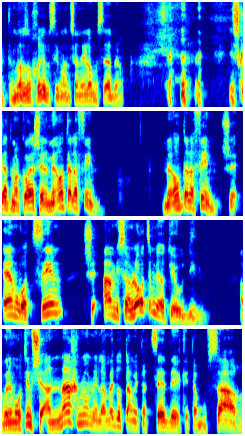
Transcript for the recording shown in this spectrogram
אתם לא זוכרים, סימן שאני לא בסדר. יש כת מקויה של מאות אלפים, מאות אלפים, שהם רוצים שעם ישראל, הם לא רוצים להיות יהודים, אבל הם רוצים שאנחנו נלמד אותם את הצדק, את המוסר.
